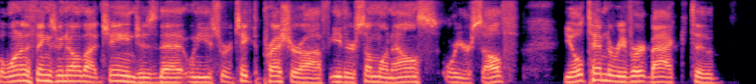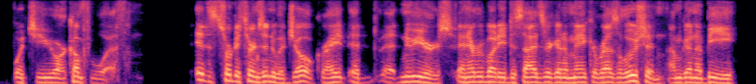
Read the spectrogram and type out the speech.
but one of the things we know about change is that when you sort of take the pressure off either someone else or yourself, you'll tend to revert back to what you are comfortable with. It sort of turns into a joke, right? At, at New Year's, and everybody decides they're going to make a resolution. I'm going to be,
